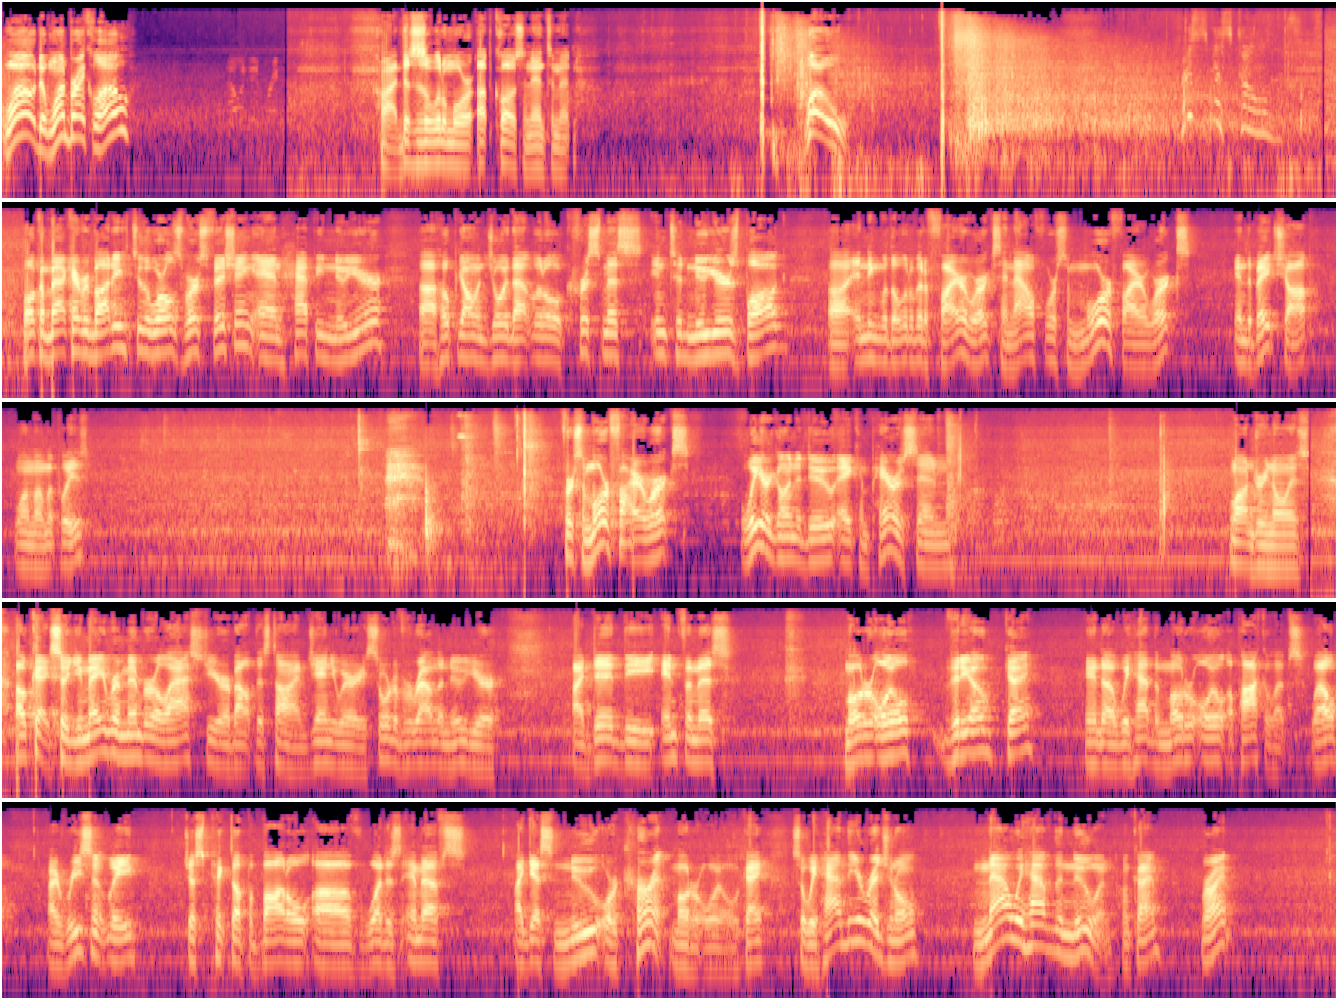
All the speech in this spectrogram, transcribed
Whoa, did one break low? All right, this is a little more up close and intimate. Whoa! Christmas cone. Welcome back, everybody, to the world's worst fishing and Happy New Year. Uh, hope y'all enjoyed that little Christmas into New Year's blog, uh, ending with a little bit of fireworks. And now for some more fireworks in the bait shop. One moment, please. For some more fireworks, we are going to do a comparison laundry noise. Okay, so you may remember last year about this time, January, sort of around the new year, I did the infamous motor oil video, okay? And uh, we had the motor oil apocalypse. Well, I recently just picked up a bottle of what is MF's, I guess, new or current motor oil, okay? So we had the original, now we have the new one, okay? Right?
